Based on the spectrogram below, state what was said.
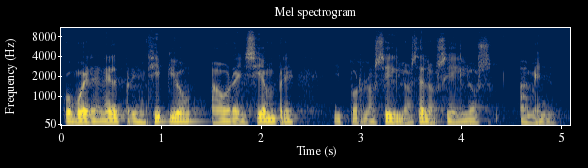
como era en el principio, ahora y siempre, y por los siglos de los siglos. Amén.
